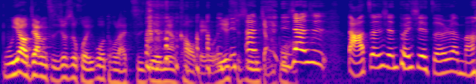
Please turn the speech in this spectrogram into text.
不要这样子，就是回过头来直接那样靠背我，也许是你讲不好你现。在是打针先推卸责任吗？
